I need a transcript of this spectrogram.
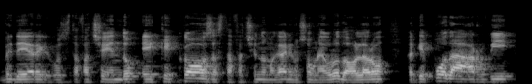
vedere che cosa sta facendo e che cosa sta facendo magari, non so, un euro-dollaro, perché può darvi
